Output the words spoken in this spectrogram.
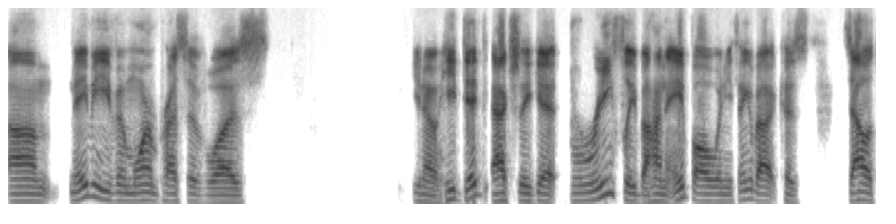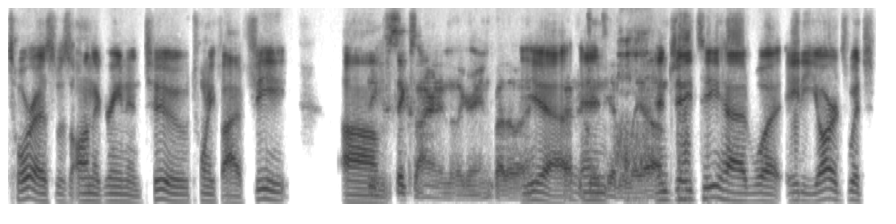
um, maybe even more impressive was, you know, he did actually get briefly behind the eight ball when you think about it, because Zalatoris was on the green in two, 25 feet. Um, six iron into the green, by the way. yeah, and JT had to lay up. and JT had what 80 yards, which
